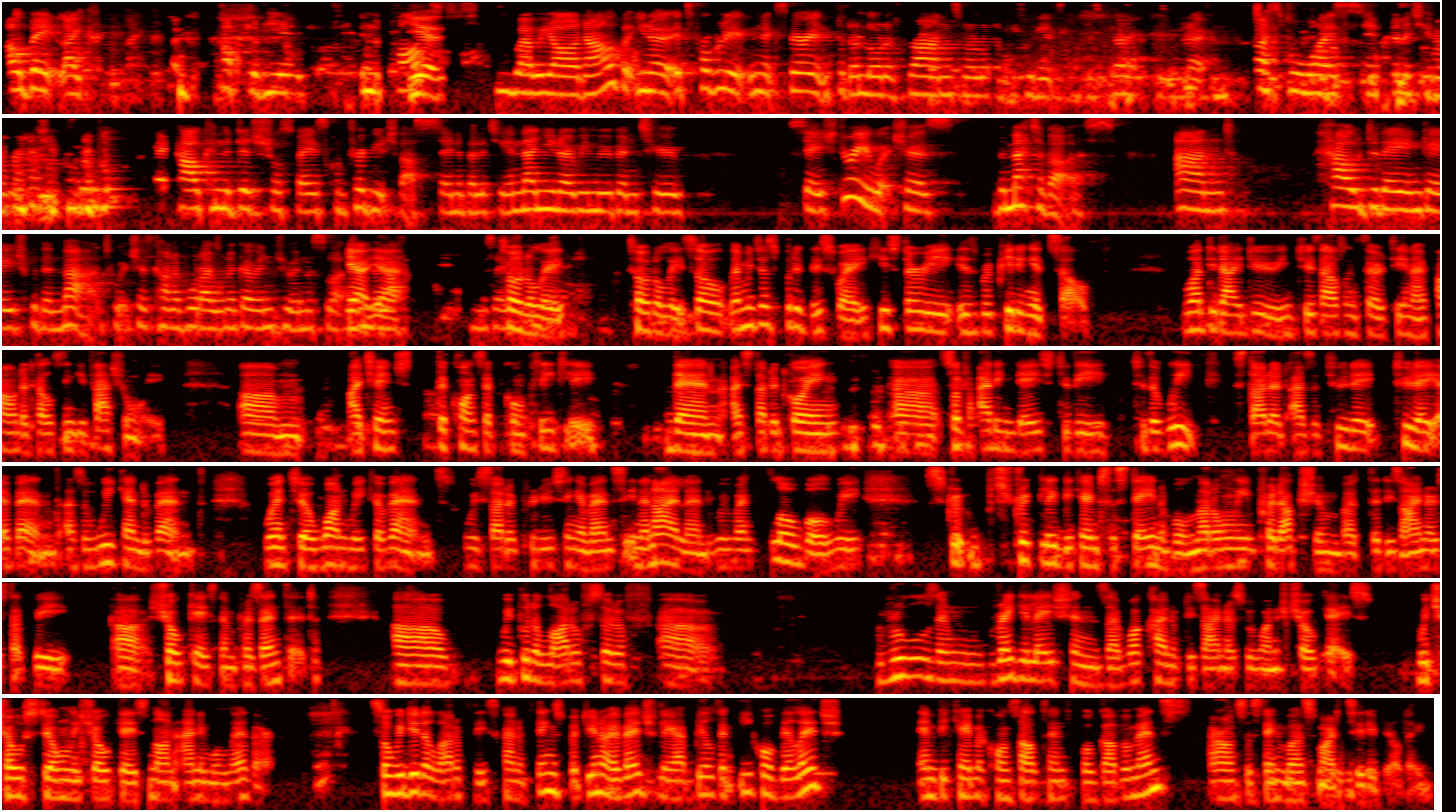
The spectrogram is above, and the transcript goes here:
albeit like, like a couple of years in the past yes. where we are now. But you know, it's probably an experience that a lot of brands and a lot of audience is going through. You know, first of all, why is sustainability? How can the digital space contribute to that sustainability? And then, you know, we move into stage three, which is the metaverse. And how do they engage within that, which is kind of what I want to go into in the slide. Yeah, yeah, totally, totally. So let me just put it this way: history is repeating itself. What did I do in 2013? I founded Helsinki Fashion Week. Um, I changed the concept completely then I started going, uh, sort of adding days to the to the week. Started as a two day two day event, as a weekend event. Went to a one week event. We started producing events in an island. We went global. We stri- strictly became sustainable, not only in production but the designers that we uh, showcased and presented. Uh, we put a lot of sort of uh, rules and regulations of what kind of designers we want to showcase. We chose to only showcase non-animal leather so we did a lot of these kind of things. But you know, eventually I built an eco village and became a consultant for governments around sustainable and smart city building.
